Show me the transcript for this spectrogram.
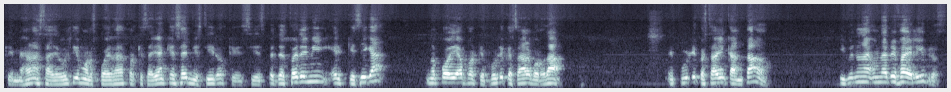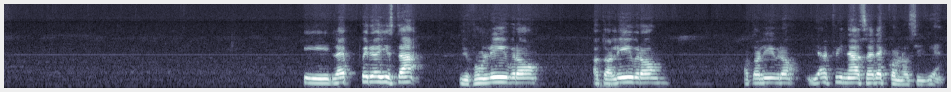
que me dejaron hasta de último los poetas porque sabían que ese es mi estilo, que si después de mí el que siga no podía porque el público estaba alborotado. El público estaba encantado. Y vino una, una rifa de libros. Y la periodista fue un libro, otro libro, otro libro, y al final sale con lo siguiente.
